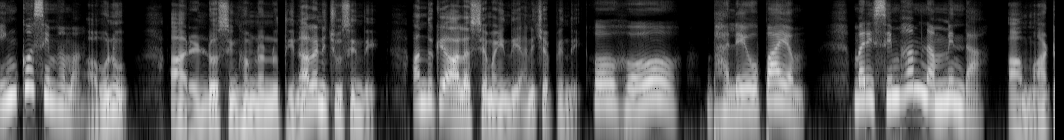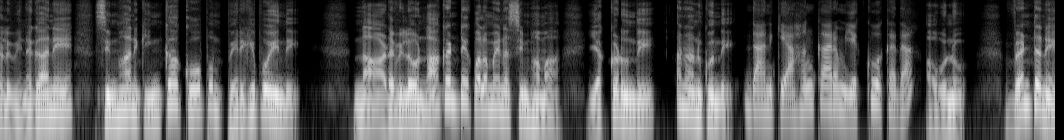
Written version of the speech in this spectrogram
ఇంకో సింహమా? అవును ఆ రెండో సింహం నన్ను తినాలని చూసింది అందుకే ఆలస్యమైంది అని చెప్పింది. ఓహో భలే ఉపాయం. మరి సింహం నమ్మిందా? ఆ మాటలు వినగానే సింహానికి ఇంకా కోపం పెరిగిపోయింది. నా అడవిలో నాకంటే బలమైన సింహమా? ఎక్కడుంది? అని అనుకుంది. దానికి అహంకారం ఎక్కువ కదా? అవును. వెంటనే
